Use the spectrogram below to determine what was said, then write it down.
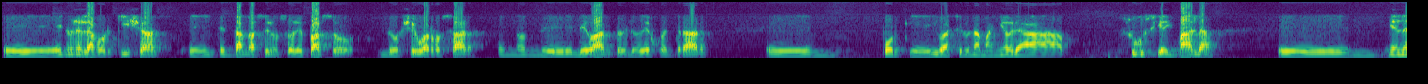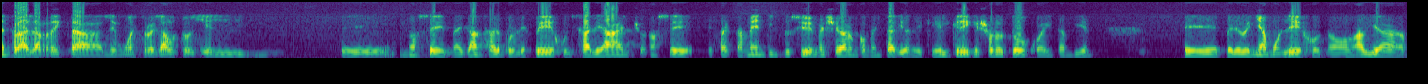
Eh, en una de las horquillas, eh, intentando hacer un sobrepaso, lo llevo a rozar, en donde levanto y lo dejo entrar, porque iba a ser una maniobra sucia y mala. en la entrada de la recta le muestro el auto y él este, no sé, me alcanza a ver por el espejo y sale ancho, no sé exactamente, inclusive me llegaron comentarios de que él cree que yo lo toco ahí también, eh, pero veníamos lejos, no había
